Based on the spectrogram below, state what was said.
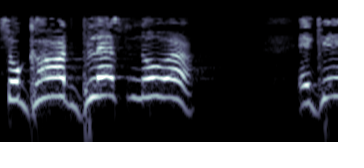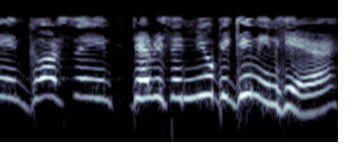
So God blessed Noah. Again, God saying there is a new beginning here.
